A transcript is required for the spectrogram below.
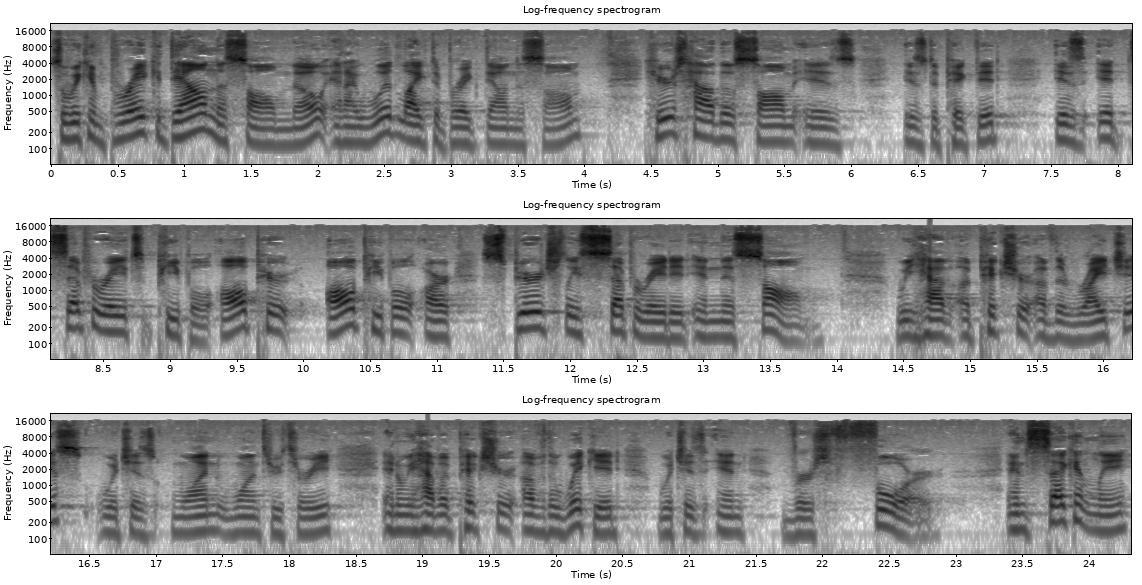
So we can break down the psalm, though, and I would like to break down the psalm. Here's how the psalm is, is depicted is it separates people. All, all people are spiritually separated in this psalm. We have a picture of the righteous, which is 1, 1 through 3, and we have a picture of the wicked, which is in verse 4. And secondly,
